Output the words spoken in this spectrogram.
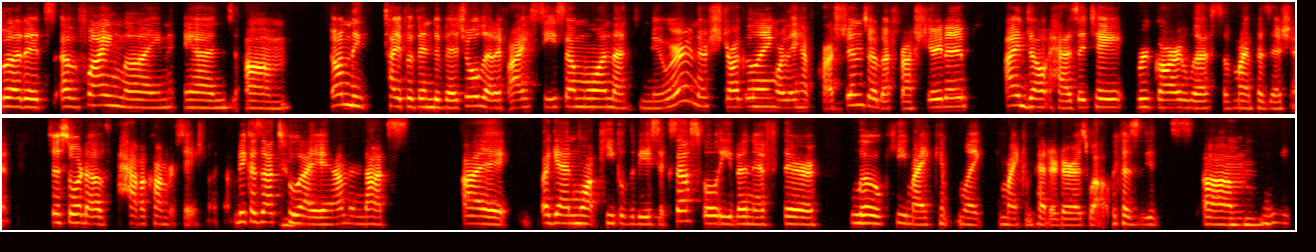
but it's a fine line. And um, I'm the type of individual that if I see someone that's newer and they're struggling or they have questions or they're frustrated, I don't hesitate, regardless of my position, to sort of have a conversation with them because that's who I am. And that's, I again want people to be successful, even if they're low key my like my competitor as well because it's Um, mm-hmm. We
